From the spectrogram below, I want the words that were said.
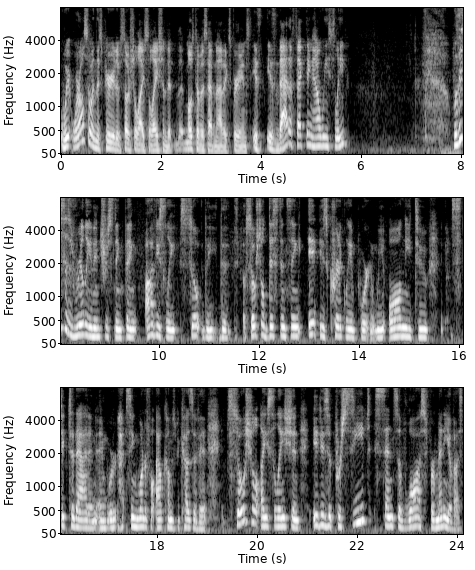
We're also in this period of social isolation that most of us have not experienced. Is, is that affecting how we sleep? Well, this is really an interesting thing. Obviously, so the the social distancing it is critically important. We all need to stick to that, and, and we're seeing wonderful outcomes because of it. Social isolation it is a perceived sense of loss for many of us.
